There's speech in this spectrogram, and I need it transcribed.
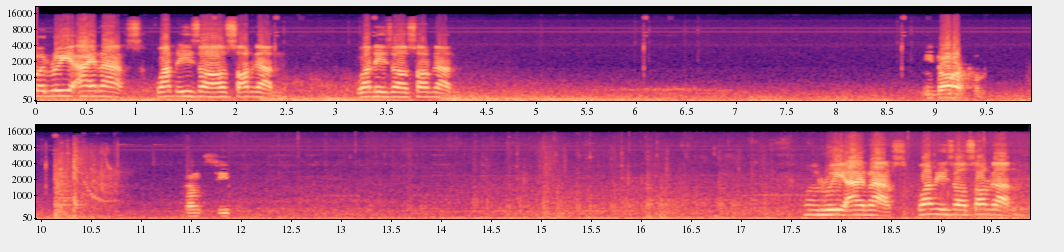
Hey, free Irans. What is your shotgun? What is your shotgun? Need Oracle. Can't see. Free Irans. What is your shotgun?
